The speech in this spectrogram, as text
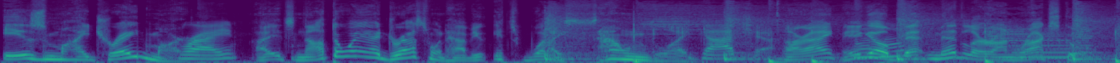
is my trademark. Right. I, it's not the way I dress, what have you. It's what I sound like." Gotcha. All right, here you go. Uh-huh. Bette Midler on Rock School.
